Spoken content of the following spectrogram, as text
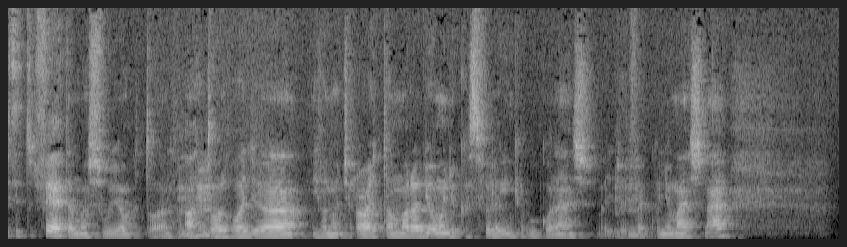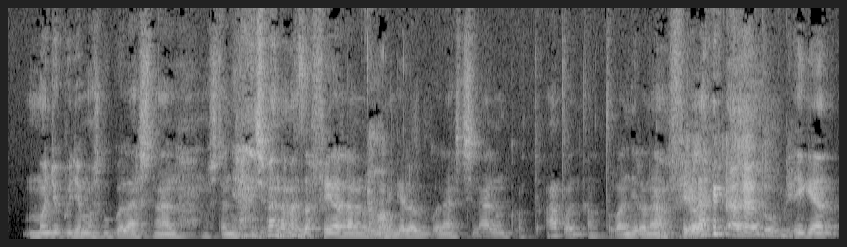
picit úgy féltem a súlyoktól, mm-hmm. attól, hogy uh, van, hogy rajtam marad. Jó, mondjuk ez főleg inkább guggolás, vagy mm-hmm. fekvőnyomásnál. Mondjuk ugye most guggolásnál most annyira nincs bennem ez a félelem, mert még előbb guggolást csinálunk, ott, hát attól annyira nem félek. Ja, el lehet dobni. Igen,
